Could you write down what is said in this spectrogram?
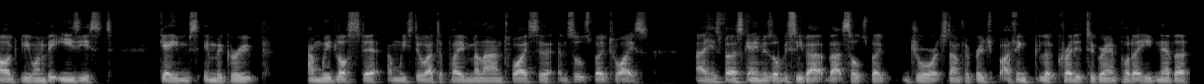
arguably one of the easiest games in the group, and we'd lost it, and we still had to play Milan twice and Salzburg twice. Uh, his first game is obviously that that Salzburg draw at Stamford Bridge, but I think look credit to Graham Potter, he'd never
